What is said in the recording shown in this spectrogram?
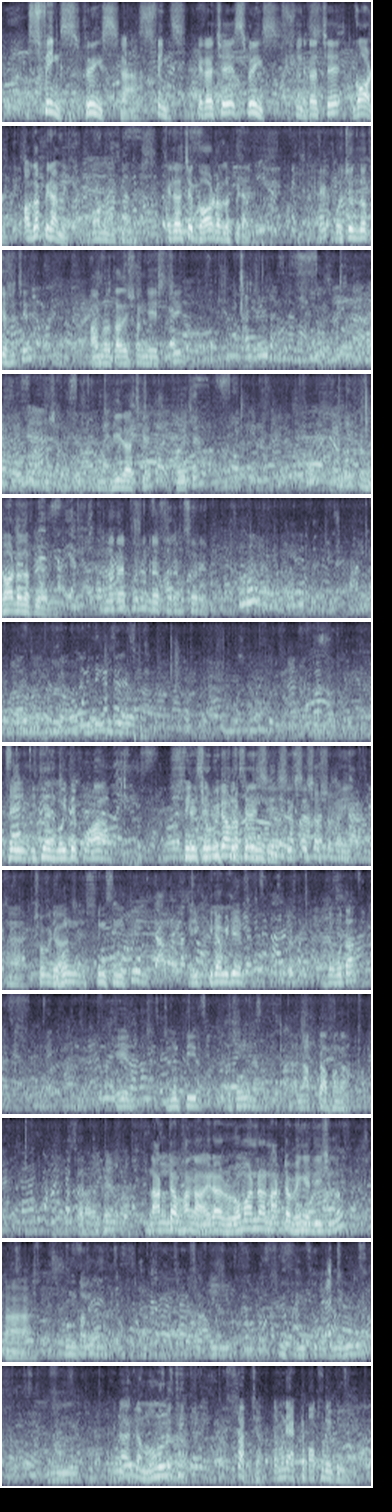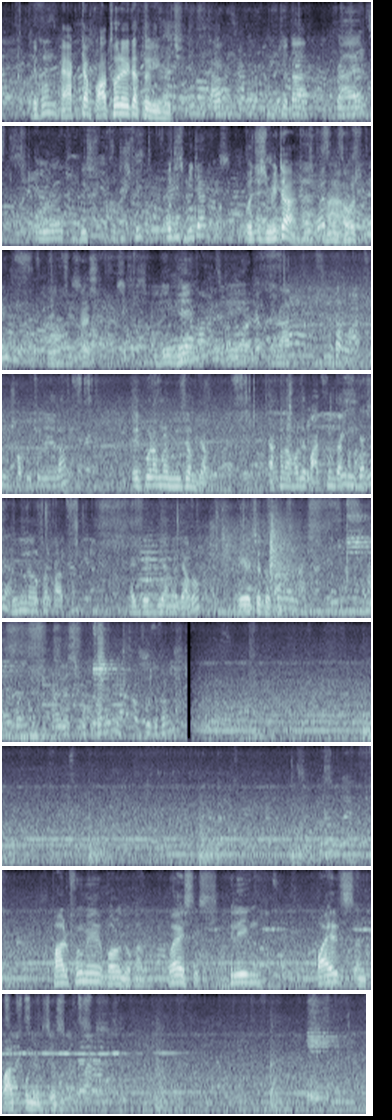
স্ফিংস স্প্রিংস হ্যাঁ। স্ফিংস এটা হচ্ছে স্প্রিংস এটা হচ্ছে গড অফ দ্য পিরামিড এটা হচ্ছে গড অফ দ্য পিরামিড প্রচুর লোক এসেছে। আমরাও তাদের সঙ্গে এসেছি। ভিড় আজকে হয়েছে। গড অফ দ্য পিরামিড সেই ইতিহাস বইতে পড়া এই ছবিটা আমরা পেয়েছি। সিক্সের সবসময় হ্যাঁ ছবিটা দেখুন। স্ফিংস মূর্তি এই পিরামিডের দেবতা এর মূর্তির দেখুন নাকটা ভাঙা নাকটা ভাঙা এটা রোমানরা নাকটা ভেঙে দিয়েছিল। হ্যাঁ। এটা একটা মনোলিথিক স্ট্রাকচার তার মানে একটা পাথরে তৈরি। দেখুন। একটা পাথরে এটা তৈরি হয়েছে। উচ্চতা প্রায় পনেরো বিশ পঁচিশ ফিট পঁচিশ মিটার পঁচিশ মিটার হ্যাঁ অবশ্যই। একটা পারফিউম শপে চলে এলাম। এরপর আমরা মিউজিয়াম যাব। এখন আমাদের পারফিউম দেখানো হবে, বিভিন্ন রকম পারফিউম এই গেট দিয়ে আমরা যাব। এই হচ্ছে দোকান। পারফিউমের বড় দোকান। Oasis filling oils and perfume accessories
